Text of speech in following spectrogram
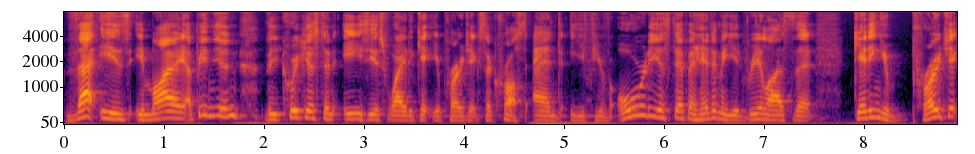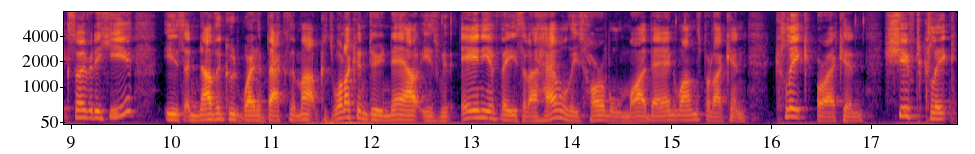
that is, in my opinion, the quickest and easiest way to get your projects across. And if you've already a step ahead of me, you'd realize that getting your projects over to here is another good way to back them up because what I can do now is with any of these that I have, all these horrible My Band ones, but I can click or I can shift click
